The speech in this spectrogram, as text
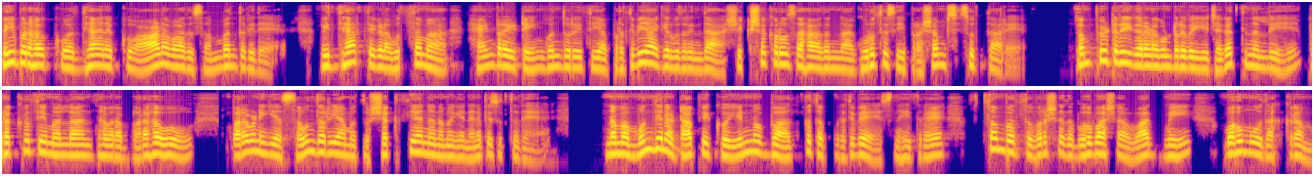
ಕೈಬರಹಕ್ಕೂ ಅಧ್ಯಯನಕ್ಕೂ ಆಳವಾದ ಸಂಬಂಧವಿದೆ. ವಿದ್ಯಾರ್ಥಿಗಳ ಉತ್ತಮ ಹ್ಯಾಂಡ್ ರೈಟಿಂಗ್ ಒಂದು ರೀತಿಯ ಪ್ರತಿಭೆಯಾಗಿರುವುದರಿಂದ ಶಿಕ್ಷಕರು ಸಹ ಅದನ್ನು ಗುರುತಿಸಿ ಪ್ರಶಂಸಿಸುತ್ತಾರೆ. ಕಂಪ್ಯೂಟರೀಕರಣಗೊಂಡಿರುವ ಈ ಜಗತ್ತಿನಲ್ಲಿ ಪ್ರಕೃತಿ ಮಲ್ಲ ಅಂತವರ ಬರಹವು ಬರವಣಿಗೆಯ ಸೌಂದರ್ಯ ಮತ್ತು ಶಕ್ತಿಯನ್ನು ನಮಗೆ ನೆನಪಿಸುತ್ತದೆ. ನಮ್ಮ ಮುಂದಿನ ಟಾಪಿಕ್ ಇನ್ನೊಬ್ಬ ಅದ್ಭುತ ಪ್ರತಿಭೆ. ಸ್ನೇಹಿತರೆ, ಹತ್ತೊಂಬತ್ತು ವರ್ಷದ ಬಹುಭಾಷಾ ವಾಗ್ಮಿ ಮಹಮೂದ್ ಅಕ್ರಮ್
